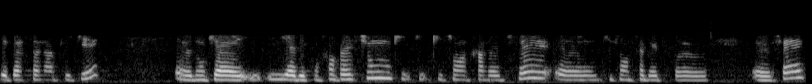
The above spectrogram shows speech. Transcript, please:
des personnes impliquées. Euh, donc il y, y, a, des confrontations qui, qui, qui sont en train d'être faites, euh, qui sont en train d'être euh, faites.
